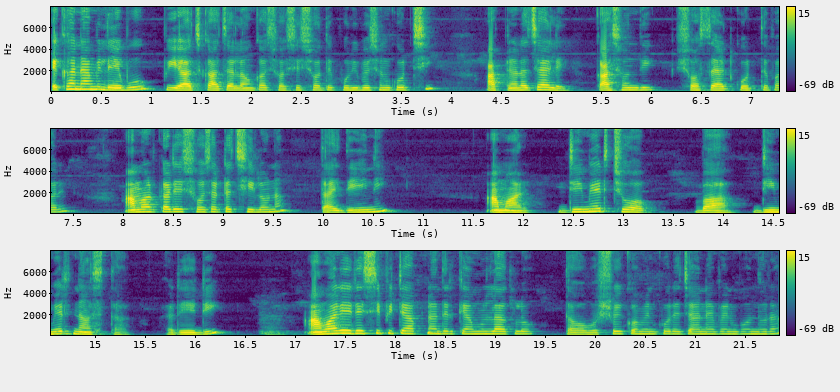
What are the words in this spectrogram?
এখানে আমি লেবু, পেঁয়াজ, কাঁচা লঙ্কা সসের সাথে পরিবেশন করছি। আপনারা চাইলে কাসন্দি সস অ্যাড করতে পারেন। আমার কাছে শসাটা ছিল না, তাই দিইনি। আমার ডিমের চপ বা ডিমের নাস্তা রেডি আমার এই রেসিপিটা আপনাদের কেমন লাগল তা অবশ্যই কমেন্ট করে জানাবেন বন্ধুরা।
